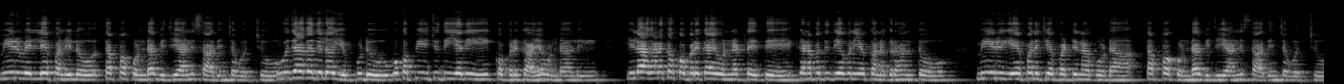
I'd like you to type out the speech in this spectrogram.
మీరు వెళ్ళే పనిలో తప్పకుండా విజయాన్ని సాధించవచ్చు. పూజాగదిలో ఎప్పుడు ఒక పీచు తీయని కొబ్బరికాయ ఉండాలి. ఇలా గనక కొబ్బరికాయ ఉన్నట్లయితే గణపతి దేవుని యొక్క అనుగ్రహంతో మీరు ఏ పని చేపట్టినా కూడా తప్పకుండా విజయాన్ని సాధించవచ్చు.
